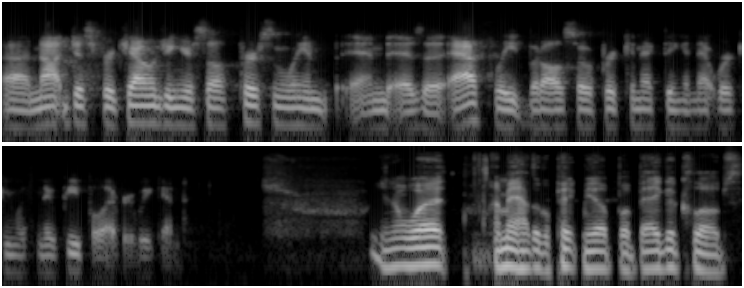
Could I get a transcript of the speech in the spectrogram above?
uh, not just for challenging yourself personally and, and as an athlete, but also for connecting and networking with new people every weekend. You know what? I may have to go pick me up a bag of clubs.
